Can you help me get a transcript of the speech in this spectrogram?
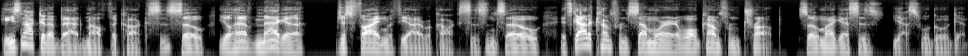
he's not going to badmouth the caucuses. So you'll have MAGA just fine with the Iowa caucuses. And so it's got to come from somewhere and it won't come from Trump. So my guess is yes, we'll go again.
